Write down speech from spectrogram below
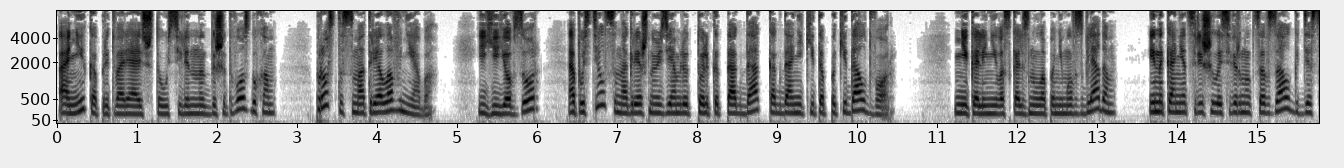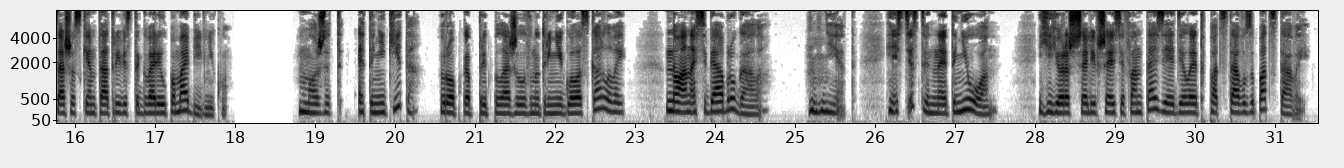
А Ника, притворяясь, что усиленно дышит воздухом, просто смотрела в небо, и ее взор опустился на грешную землю только тогда, когда Никита покидал двор. Ника лениво скользнула по нему взглядом и, наконец, решилась вернуться в зал, где Саша с кем-то отрывисто говорил по мобильнику. «Может, это Никита?» — робко предположил внутренний голос Карловой, но она себя обругала. «Нет, естественно, это не он. Ее расшалившаяся фантазия делает подставу за подставой.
